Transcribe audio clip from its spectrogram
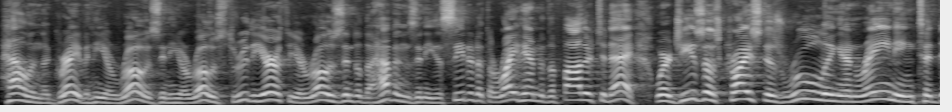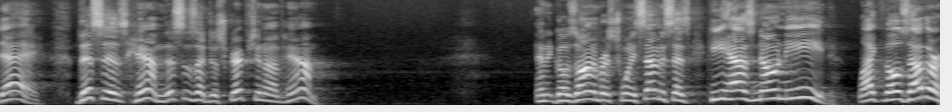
hell, and the grave, and he arose, and he arose through the earth. He arose into the heavens, and he is seated at the right hand of the Father today, where Jesus Christ is ruling and reigning today. This is him. This is a description of him. And it goes on in verse 27, it says, He has no need like those other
